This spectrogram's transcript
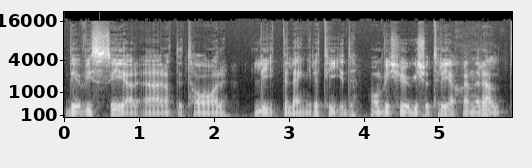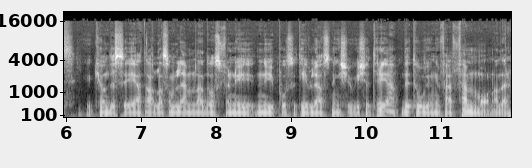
Det vi ser är att det tar lite längre tid. Om vi 2023 generellt kunde se att alla som lämnade oss för ny, ny positiv lösning 2023, det tog ungefär fem månader.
